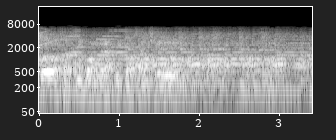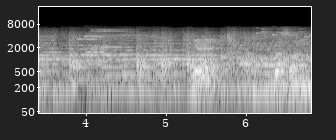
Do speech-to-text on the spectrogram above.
juegos así con gráficos HD. Bien, Super Sonic.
